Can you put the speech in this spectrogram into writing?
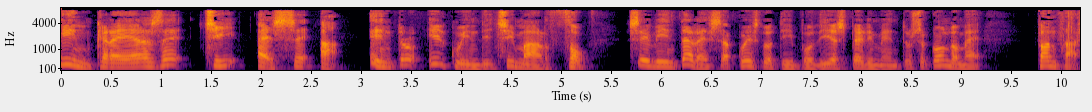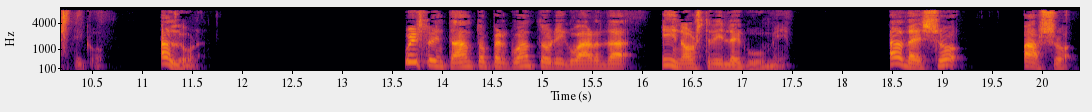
Increase CSA entro il 15 marzo se vi interessa questo tipo di esperimento. Secondo me fantastico. Allora, questo intanto per quanto riguarda i nostri legumi. Adesso passo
